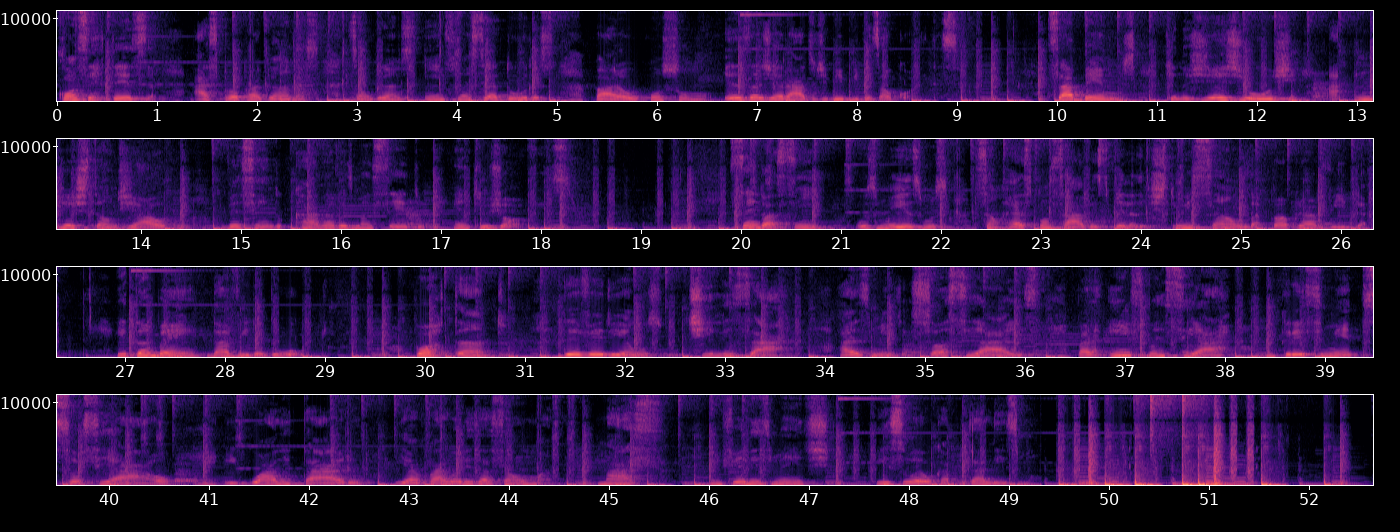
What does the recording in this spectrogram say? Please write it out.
Com certeza, as propagandas são grandes influenciadoras para o consumo exagerado de bebidas alcoólicas. Sabemos que nos dias de hoje a ingestão de álcool vem sendo cada vez mais cedo entre os jovens. Sendo assim, os mesmos são responsáveis pela destruição da própria vida e também da vida do outro. Portanto, deveríamos utilizar as mídias sociais para influenciar um crescimento social igualitário e a valorização humana. Mas, infelizmente, isso é o capitalismo.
